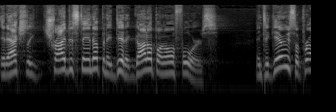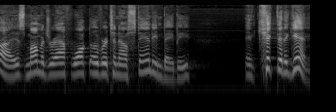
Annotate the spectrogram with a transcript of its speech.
it actually tried to stand up and it did. It got up on all fours. And to Gary's surprise, Mama Giraffe walked over to now standing baby and kicked it again,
